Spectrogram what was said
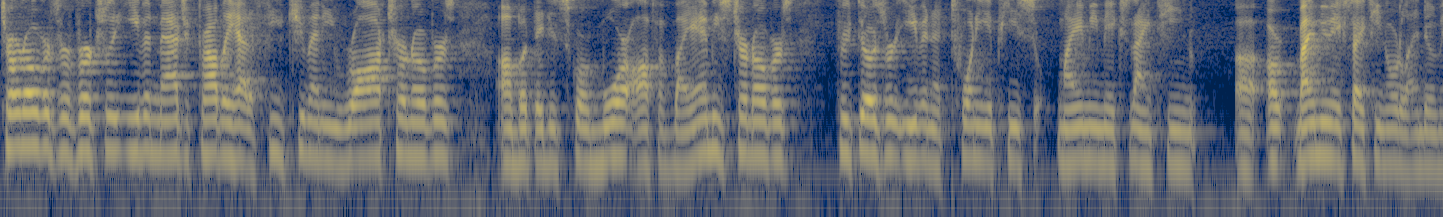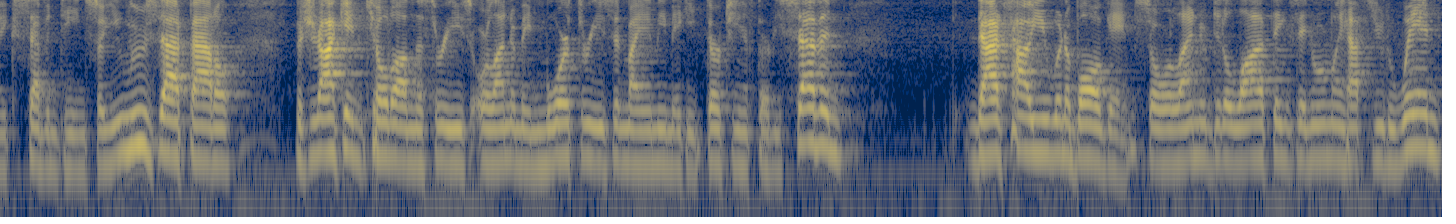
Turnovers were virtually even. Magic probably had a few too many raw turnovers, um, but they did score more off of Miami's turnovers. Free throws were even at 20 apiece. Miami makes 19, uh, or Miami makes 19, Orlando makes 17. So you lose that battle, but you're not getting killed on the threes. Orlando made more threes than Miami, making 13 of 37. That's how you win a ball game. So Orlando did a lot of things they normally have to do to win.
